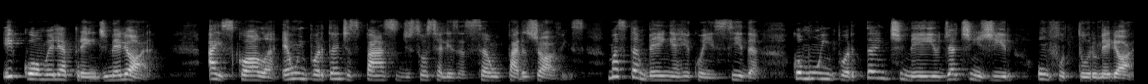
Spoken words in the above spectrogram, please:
e como ele aprende melhor. A escola é um importante espaço de socialização para os jovens, mas também é reconhecida como um importante meio de atingir um futuro melhor.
